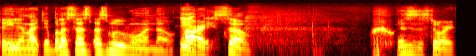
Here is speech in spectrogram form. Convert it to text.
that he didn't like that. But let's let's let's move on though. Yeah. All right, so whew, this is the story.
